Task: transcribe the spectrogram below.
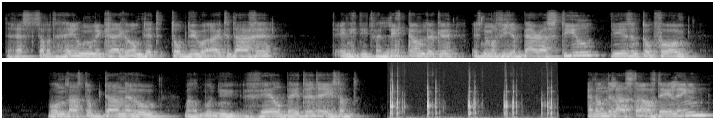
De rest zal het heel moeilijk krijgen om dit topduo uit te dagen. De enige die het wellicht kan lukken is nummer 4 Barra Steel. Die is in topvorm. Won laatst op Daneru, maar ontmoet nu veel betere tegenstand. En dan de laatste afdeling.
